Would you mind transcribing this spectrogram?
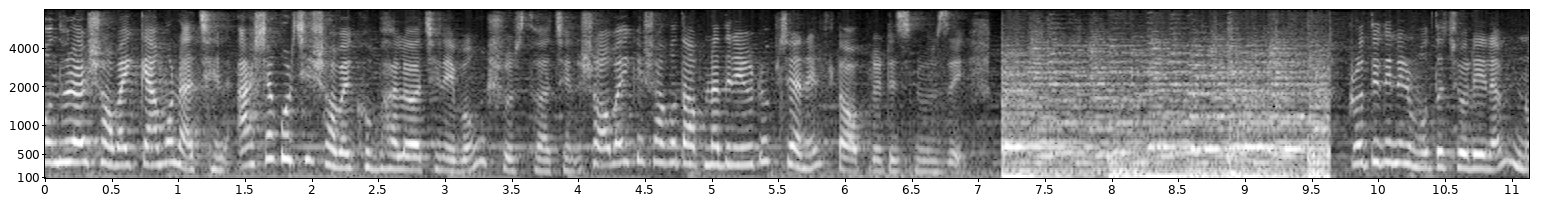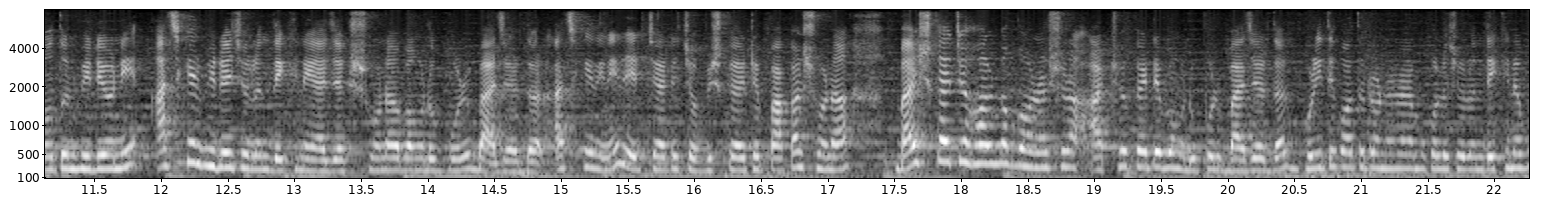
বন্ধুরা, সবাই কেমন আছেন? আশা করছি সবাই খুব ভালো আছেন এবং সুস্থ আছেন। সবাইকে স্বাগত আপনাদের ইউটিউব চ্যানেল টপ লেটেস্ট নিউজে। প্রতিদিনের মতো চলে এলাম নতুন ভিডিও নিয়ে। আজকের ভিডিও চলুন দেখে নেওয়া যাক সোনা এবং রূপোর বাজার দর। আজকের দিনে রেড চার্টে চব্বিশ ক্যারেটে পাকা সোনা, বাইশ ক্যারেটে হলমার্ক গহনা সোনা, আঠেরো ক্যারেট এবং রূপোর বাজার দর। ভরিতে কত টাকা নাম করলে চলুন দেখে নেব।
